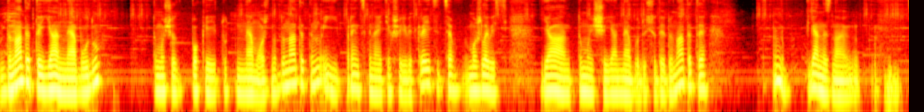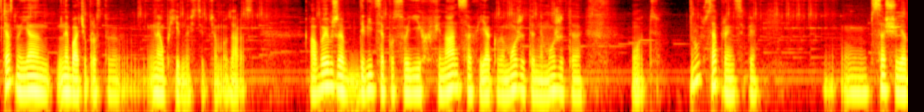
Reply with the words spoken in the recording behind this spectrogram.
Донатити я не буду, тому що поки тут не можна донатити. Ну і, в принципі, навіть якщо і відкриється ця можливість, я думаю, що я не буду сюди донатити. Я не знаю. Чесно, я не бачу просто необхідності в цьому зараз. А ви вже дивіться по своїх фінансах, як ви можете, не можете. От. Ну, все, в принципі. Все, що я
